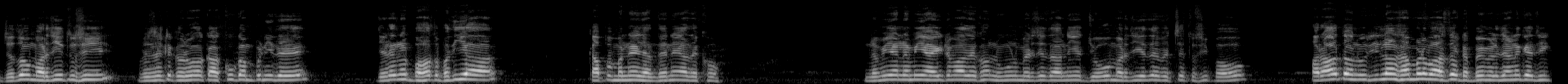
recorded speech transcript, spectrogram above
ਜਦੋਂ ਮਰਜ਼ੀ ਤੁਸੀਂ ਵਿਜ਼ਿਟ ਕਰੋ ਆ ਕਾਕੂ ਕੰਪਨੀ ਦੇ, ਜਿਹੜੇ ਨੇ ਬਹੁਤ ਵਧੀਆ ਕੱਪ ਮੰਨੇ ਜਾਂਦੇ ਨੇ ਆ ਦੇਖੋ। ਨਵੀਆਂ ਨਵੀਆਂ ਆਈਟਮਾਂ ਦੇਖੋ, ਲੂਣ ਮਿਰਚਦਾਨੀ ਜੋ ਮਰਜ਼ੀ ਇਹਦੇ ਵਿੱਚ ਤੁਸੀਂ ਪਾਓ। ਔਰ ਆ ਤੁਹਾਨੂੰ ਰੀਲਾਂ ਸਾਂਭਣ ਵਾਸਤੇ ਡੱਬੇ ਮਿਲ ਜਾਣਗੇ ਜੀ।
